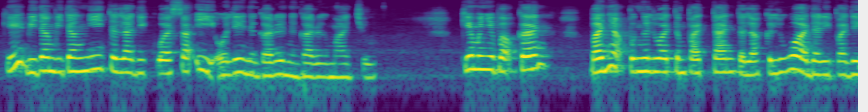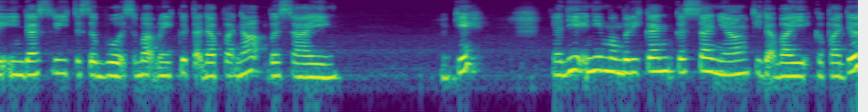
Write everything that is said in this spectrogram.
Okay, bidang-bidang ni telah dikuasai oleh negara-negara maju. Okay, menyebabkan banyak pengeluar tempatan telah keluar daripada industri tersebut sebab mereka tak dapat nak bersaing. Okay. Jadi ini memberikan kesan yang tidak baik kepada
